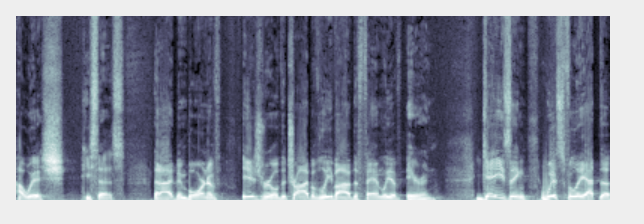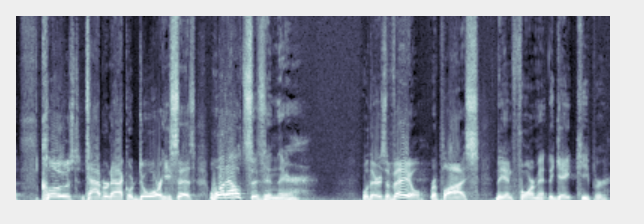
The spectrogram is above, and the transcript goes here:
I wish, he says, that I had been born of Israel, of the tribe of Levi, of the family of Aaron. Gazing wistfully at the closed tabernacle door, he says, What else is in there? Well, there's a veil, replies the informant, the gatekeeper.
